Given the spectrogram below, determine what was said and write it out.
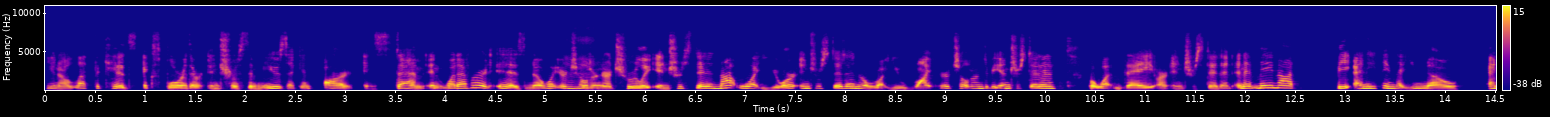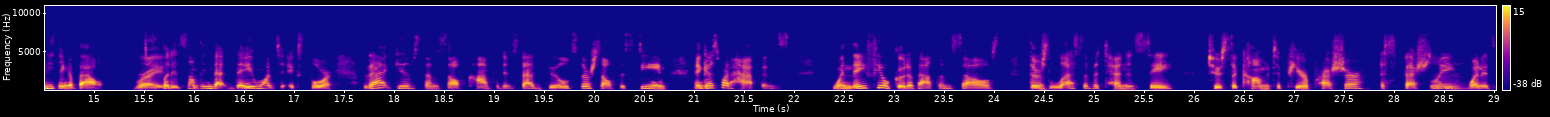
you know, let the kids explore their interests in music and art and STEM and whatever it is. Know what your Mhm. children are truly interested in, not what you're interested in or what you want your children to be interested in, but what they are interested in. And it may not be anything that you know anything about right but it's something that they want to explore. That gives them self confidence, that builds their self esteem. And guess what happens? When they feel good about themselves, there's less of a tendency to succumb to peer pressure, especially Mhm. when it's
